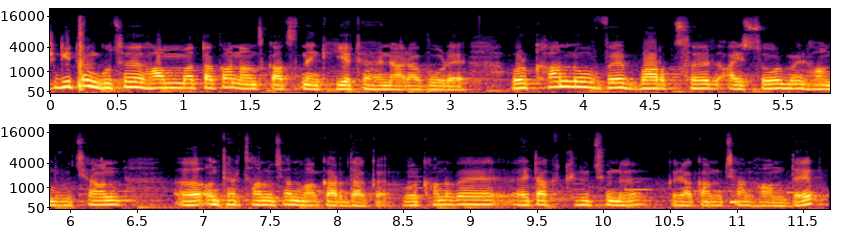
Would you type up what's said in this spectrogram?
չգիտեմ, գուցե համեմատական անցկացնենք, եթե հնարավոր է, որքանով է բարձր այսօր մեր հանրության ընթերցանության մակարդակը, որքանով է հետաքրքրությունը գրականության հանդեպ,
